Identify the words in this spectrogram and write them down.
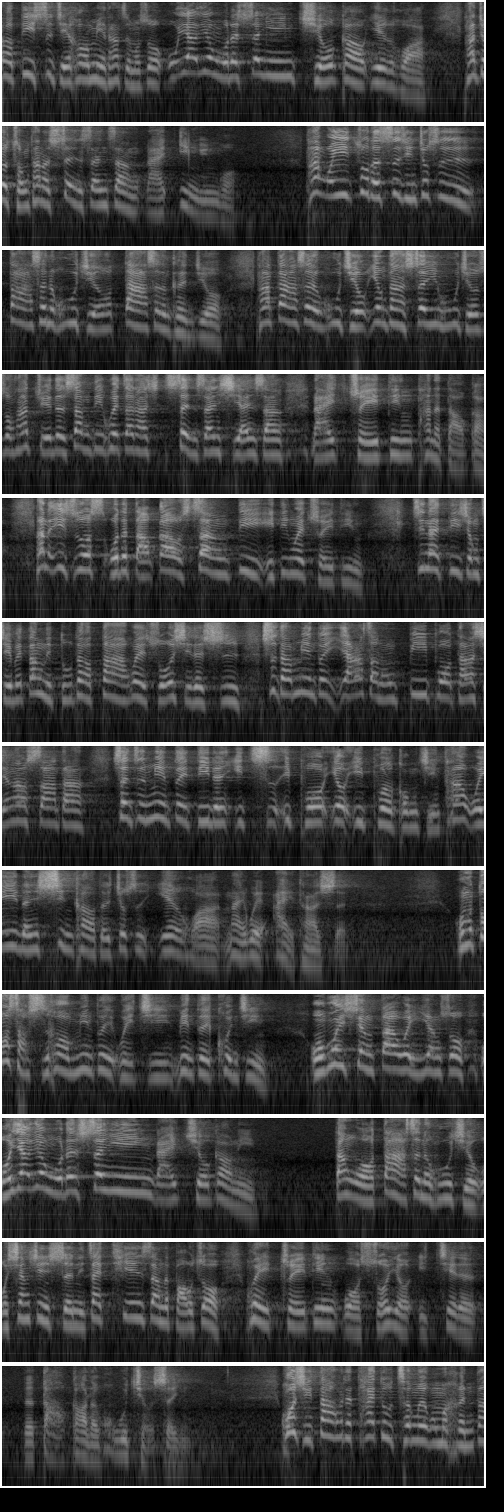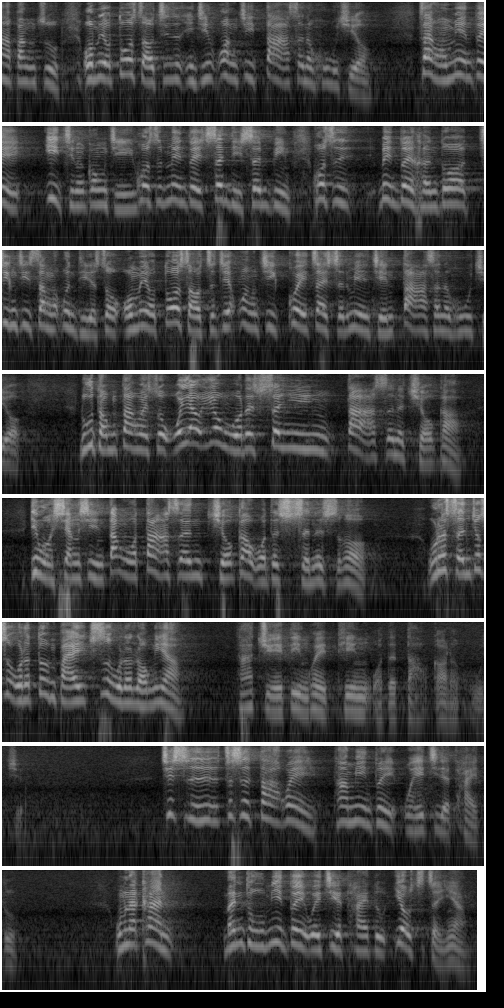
到第四节后面，他怎么说？我要用我的声音求告耶和华，他就从他的圣山上来应允我。他唯一做的事情就是大声的呼求，大声的恳求。他大声的呼求，用他的声音呼求的时候，他觉得上帝会在那圣山西安山来垂听他的祷告。他的意思说，我的祷告，上帝一定会垂听。现在弟兄姐妹，当你读到大卫所写的诗，是他面对亚撒龙逼迫他，想要杀他，甚至面对敌人一次一波又一波的攻击，他唯一能信靠的就是耶和华那一位爱他的神。我们多少时候面对危机、面对困境，我们会像大卫一样说：“我要用我的声音来求告你。”当我大声的呼求，我相信神你在天上的宝座会垂听我所有一切的的祷告的呼求声音。或许大卫的态度成为我们很大帮助。我们有多少其实已经忘记大声的呼求？在我们面对疫情的攻击，或是面对身体生病，或是……面对很多经济上的问题的时候，我们有多少直接忘记跪在神面前大声的呼求，如同大卫说：“我要用我的声音大声的求告，因为我相信，当我大声求告我的神的时候，我的神就是我的盾牌，是我的荣耀，他决定会听我的祷告的呼求。”其实这是大卫他面对危机的态度。我们来看门徒面对危机的态度又是怎样。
